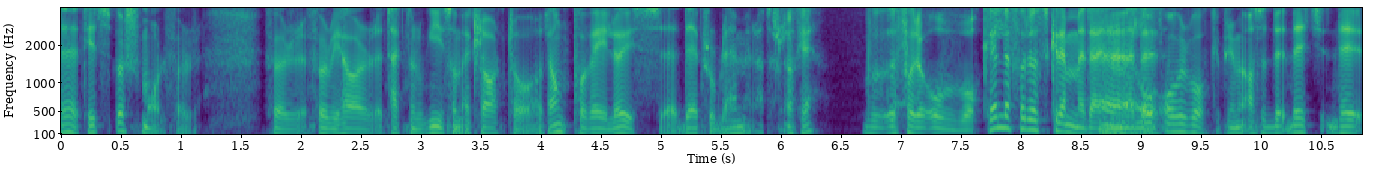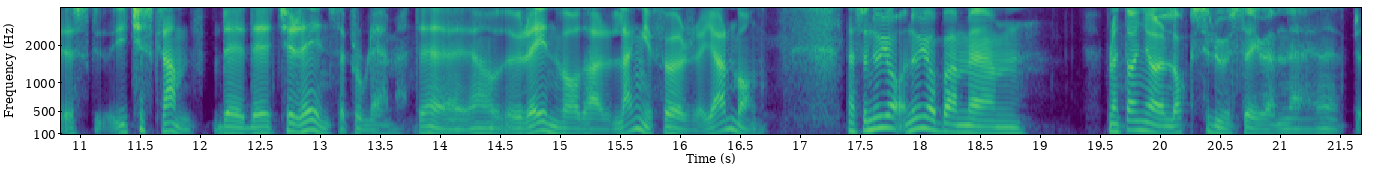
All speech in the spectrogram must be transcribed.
det er tidsspørsmål før, før, vi har teknologi som er klar til å langt på vei løse det problemet, rett og slett. Okay. For å overvåke, eller for å skremme rein? Eh, overvåke, primært. Altså, det, det, det, ikke skrem, det, det, er ikke rein som er problemet. Ja, rein var der lenge før jernbanen. Nå jobber jeg med Blant annet lakselus er jo en, et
